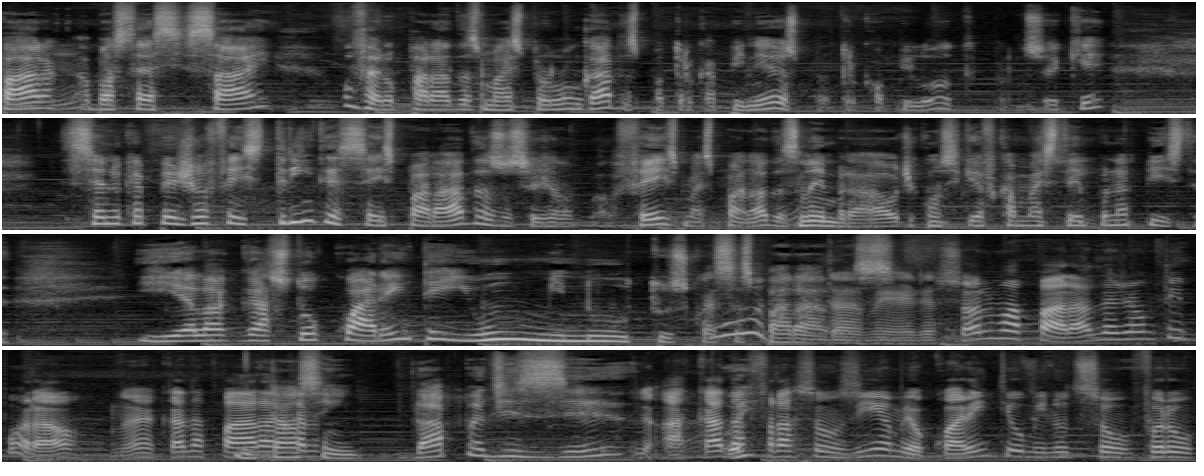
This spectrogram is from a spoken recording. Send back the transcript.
Para, abastece e sai. Houveram paradas mais prolongadas para trocar pneus, para trocar o piloto, para não sei o quê. Sendo que a Peugeot fez 36 paradas, ou seja, ela fez mais paradas. Lembra, a Audi conseguia ficar mais tempo na pista. E ela gastou 41 minutos com essas Puta paradas. merda. Só numa parada já é um temporal, né? Cada parada. então, cada... assim, dá pra dizer. A cada Oi? fraçãozinha, meu, 41 minutos são, foram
